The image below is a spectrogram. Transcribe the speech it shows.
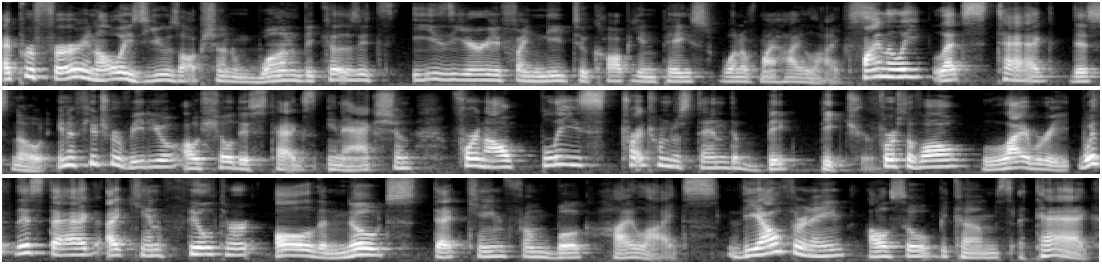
I prefer and always use option one because it's easier if I need to copy and paste one of my highlights. Finally, let's tag this note. In a future video, I'll show these tags in action. For now, please try to understand the big picture. First of all, library. With this tag, I can filter all the notes that came from book highlights. The author name also becomes a tag.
